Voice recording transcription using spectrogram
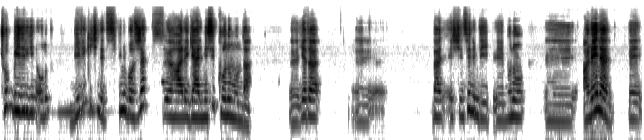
çok belirgin olup birlik içinde disiplini bozacak e, hale gelmesi konumunda e, ya da ben eşcinselim deyip bunu alenen ve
